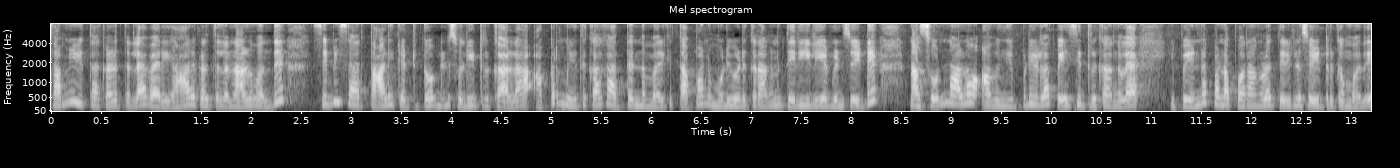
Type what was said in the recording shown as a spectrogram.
சம்யுக்தா கழுத்தில் வேறு யார் கழுத்துலனாலும் வந்து சிபி சார் தாலி கட்டுட்டோம் அப்படின்னு சொல்லிட்டு இருக்காளா? அப்புறம் எதுக்காக அத்தை இந்த மாதிரி தப்பான முடிவு எடுக்கிறாங்கன்னு தெரியலையே அப்படின்னு சொல்லிட்டு நான் சொன்னாலும் அவங்க இப்படிலாம் பேசிகிட்டு இருக்காங்களே இப்போ என்ன பண்ண போறாங்களோ தெரியல சொல்லிட்டு இருக்கும்போது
